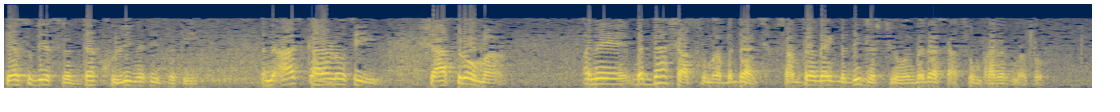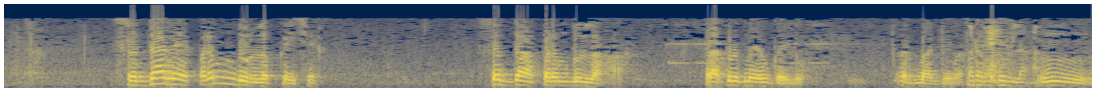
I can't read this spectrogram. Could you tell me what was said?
ત્યાં સુધી શ્રદ્ધા ખુલ્લી નથી થતી. અને આ જ કારણોથી શાસ્ત્રોમાં અને બધા શાસ્ત્રોમાં બધા જ સાંપ્રદાયિક બધી દ્રષ્ટિઓમાં બધા શાસ્ત્રો ભારતમાં તો શ્રદ્ધાને પરમ દુર્લભ કહી છે. શ્રદ્ધા પરમ દુર્લભ. પ્રાકૃતમાં એવું કહેલું અર્ધમાગ્યમાં પરમ દુર્લભ. હમ.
